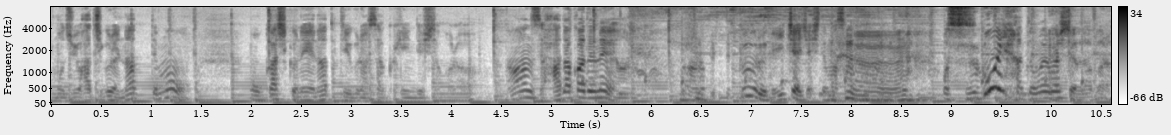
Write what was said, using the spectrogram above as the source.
もう18ぐらいになってもおかしくねえなっていうぐらいの作品でしたから。なんせ裸でねあのあのプールでイチャイチャしてますから。もうすごいなと思いましたよだから。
